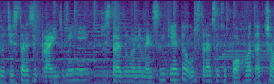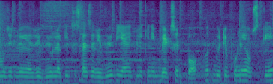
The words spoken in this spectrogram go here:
तो जिस तरह से प्राइस में है, जिस तरह से उन्होंने मेंशन किया था, उस तरह से तो बहुत अच्छा मुझे रिव्यू लगी। जिस तरह से रिव्यू दिया है तो लेकिन ये बेडशीट बहुत ब्यूटीफुल है, उसकी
